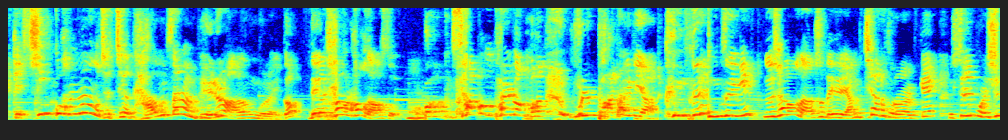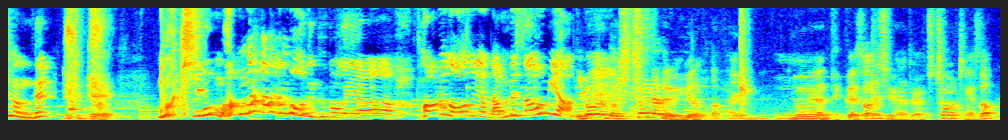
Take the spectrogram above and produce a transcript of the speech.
이게 신고 한다는 것 자체가 다음 사람 배려를 안 하는 거라니까? 내가 샤워를 하고 나왔어. 막 사방 팔방 막 물 바닥이야. 근데 동생이 너 샤워 나와서 내일 양치하러 돌아갈게. 슬리퍼를 신었는데 찝찝해 막 기분 확 나가는 거거든 그거 그냥. 바로 나와서 그냥 남매 싸움이야. 이거는 또 시청자들 의견을 받아봐야겠네 음. 이거는 댓글에 써주시면 제가 추첨을 통해서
